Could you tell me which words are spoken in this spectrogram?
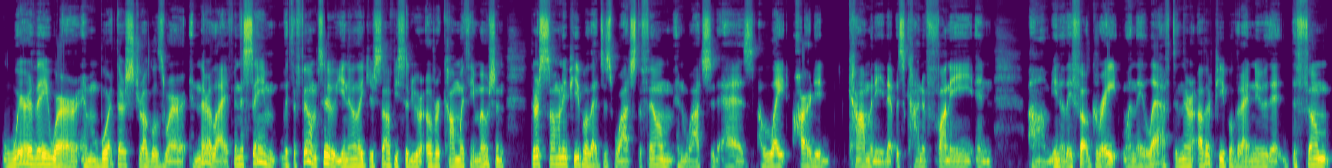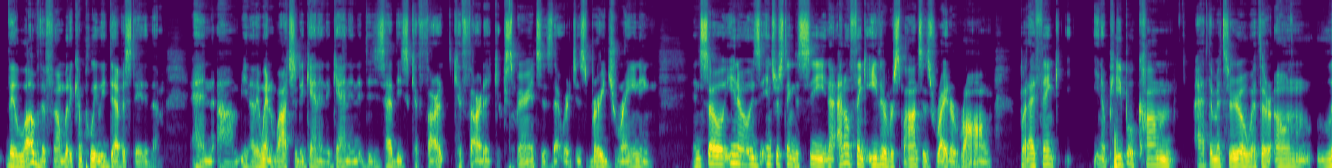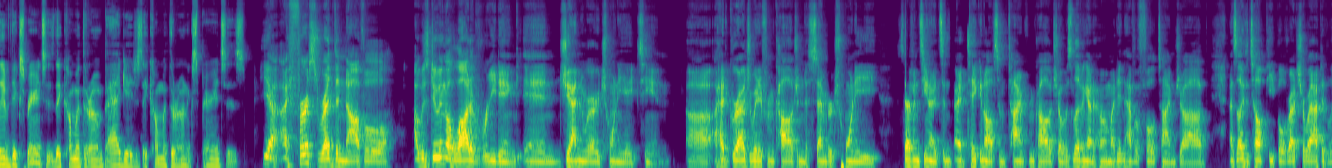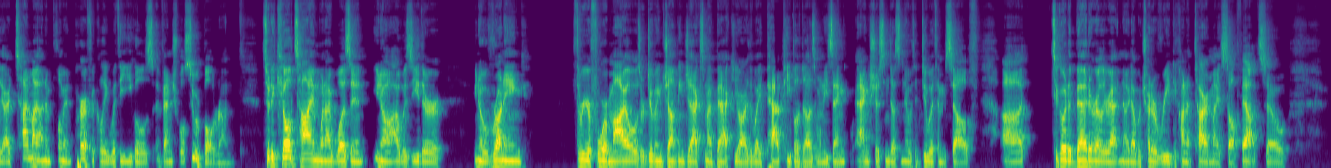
where they were and what their struggles were in their life. And the same with the film, too. You know, like yourself, you said you were overcome with emotion. There's so many people that just watched the film and watched it as a light-hearted comedy that was kind of funny and um, you know, they felt great when they left. And there are other people that I knew that the film, they loved the film, but it completely devastated them. And, um, you know, they went and watched it again and again, and it just had these cathart- cathartic experiences that were just very draining. And so, you know, it was interesting to see. And I don't think either response is right or wrong, but I think, you know, people come at the material with their own lived experiences. They come with their own baggage, they come with their own experiences. Yeah, I first read the novel. I was doing a lot of reading in January 2018. Uh, I had graduated from college in December 2017. I'd, I'd taken off some time from college. So I was living at home. I didn't have a full time job. As I like to tell people retroactively, I timed my unemployment perfectly with the Eagles' eventual Super Bowl run. So to kill time when I wasn't, you know, I was either, you know, running three or four miles or doing jumping jacks in my backyard the way Pat People does when he's ang- anxious and doesn't know what to do with himself. Uh, to go to bed earlier at night, I would try to read to kind of tire myself out. So,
